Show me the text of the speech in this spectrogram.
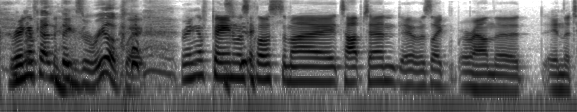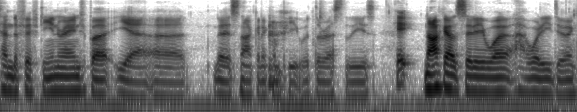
Ring We're of cutting things real quick. Ring of Pain was close to my top ten. It was like around the in the ten to fifteen range, but yeah, uh, it's not going to compete with the rest of these. Okay, Knockout City, what what are you doing?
